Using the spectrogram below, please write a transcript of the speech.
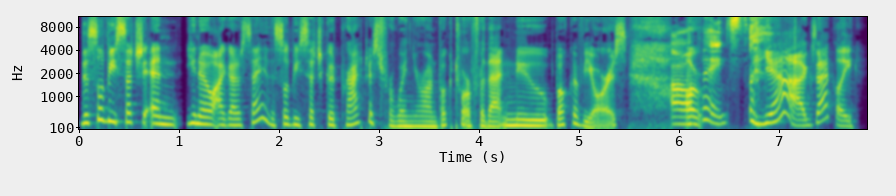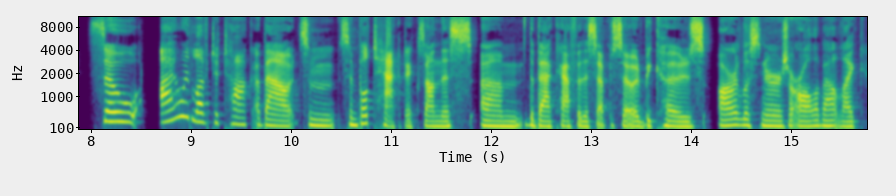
This will be such, and you know, I got to say, this will be such good practice for when you're on book tour for that new book of yours. Oh, uh, thanks. yeah, exactly. So I would love to talk about some simple tactics on this, um, the back half of this episode, because our listeners are all about like,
